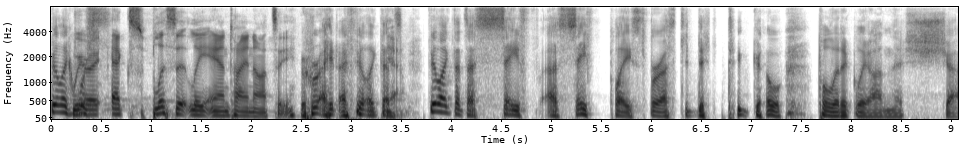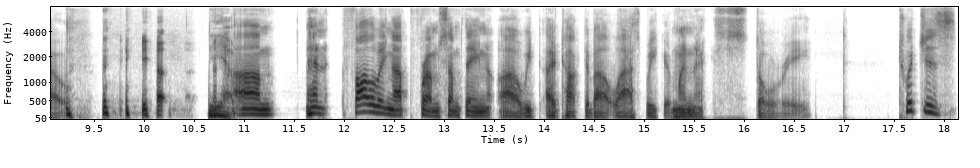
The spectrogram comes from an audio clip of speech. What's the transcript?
feel like we're, We're s- explicitly anti-Nazi. right. I feel like that's feel like that's a safe a safe place for us to to go politically on this show. Yep. Yeah. Um, and following up from something uh, we I talked about last week in my next story, Twitch's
